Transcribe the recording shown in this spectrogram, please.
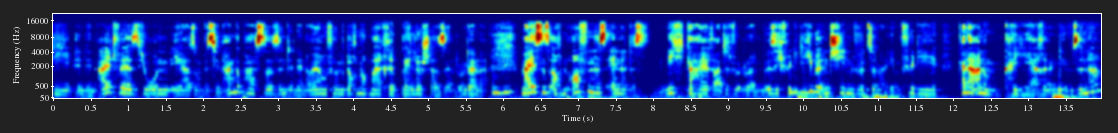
die in den Altversionen eher so ein bisschen angepasster sind, in den neueren Filmen doch noch mal rebellischer sind und dann mhm. meistens auch ein offenes Ende, das nicht geheiratet wird oder sich für die mhm. Liebe entschieden wird, sondern eben für die, keine Ahnung, Karriere in dem Sinne.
